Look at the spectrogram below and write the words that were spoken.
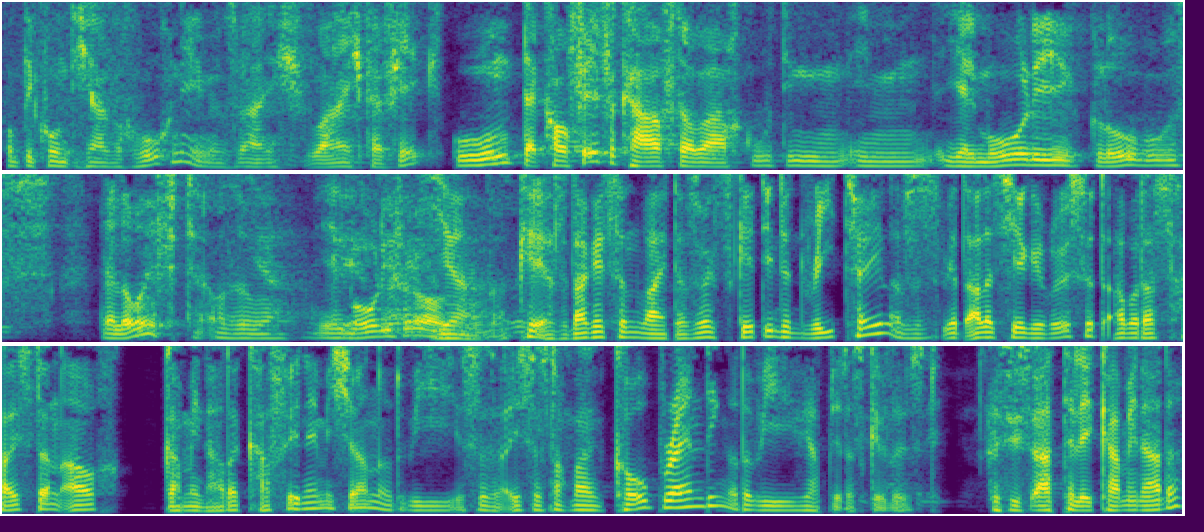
und die konnte ich einfach hochnehmen. Das war eigentlich, war eigentlich perfekt. Und der Kaffee verkauft aber auch gut im, im Jelmoli, Globus, der läuft. Also ja. Jelmoli vor allem. Ja, okay, also da geht's dann weiter. Also es geht in den Retail, also es wird alles hier geröstet, aber das heißt dann auch Gaminada Kaffee nehme ich an, oder wie ist das, ist das nochmal ein Co-Branding oder wie, wie habt ihr das gelöst? Es ist Atelier Caminada.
